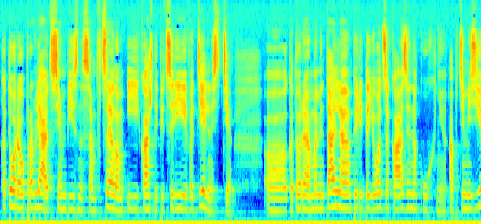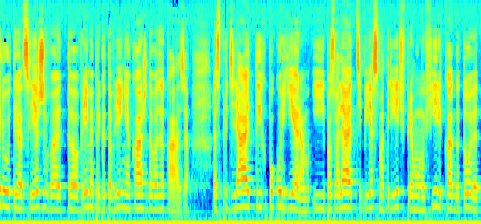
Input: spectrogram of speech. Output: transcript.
которая управляет всем бизнесом в целом и каждой пиццерией в отдельности, которая моментально передает заказы на кухне, оптимизирует и отслеживает э, время приготовления каждого заказа, распределяет их по курьерам и позволяет тебе смотреть в прямом эфире, как готовят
